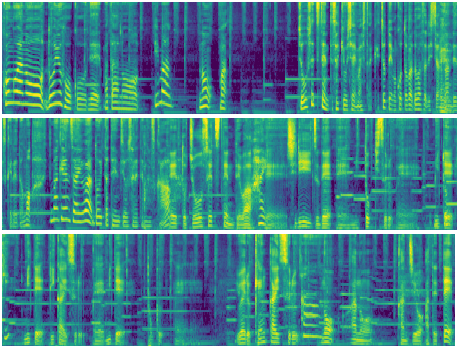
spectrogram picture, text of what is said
今後あのどういう方向でまたあの今の、まあ、常設展ってさっきおっしゃいましたっけ？ちょっと今言葉飛ばされしちゃったんですけれども、ええ、今現在はどういった展示をされてますか、えーと、常設展では、はい、えー、シリーズで、えー、見解きする、えー、見て見て理解する、えー、見て解く、えー、いわゆる見解するのあの漢字を当てて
